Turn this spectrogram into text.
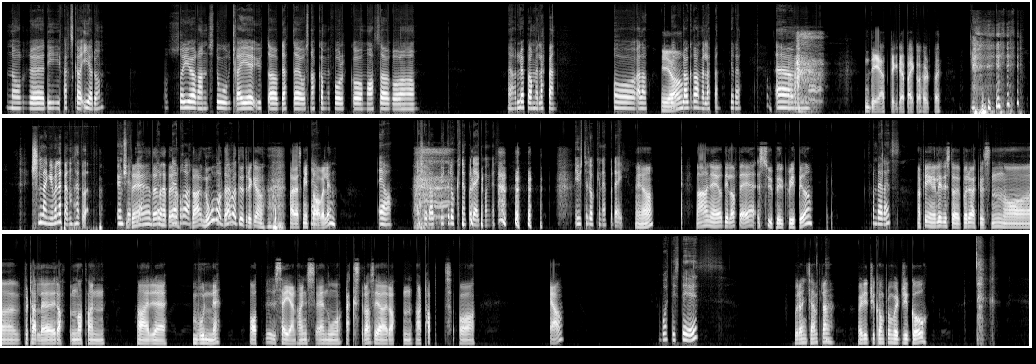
når eh, de fersker Iadon. Og så gjør han stor greie ut av dette og snakker med folk og maser og ja, løper med leppen. Og Eller ja. flagrer med leppen, blir det. Um, Det er et begrep jeg ikke har hørt før. Slenger med leppen, heter det. Unnskyld. Det, ja. det, det heter det det er bra. Der, nå var Det er der var et uttrykk, ja. Her er jeg smitta Ja. av, Elin? Ja. Jeg skylder utelukkende på deg, Magnus. Utelukkende på deg. Ja. Nei, han er jo Dillaf er super-creepy, da. Fremdeles. Han fingrer litt i støvet på røkelsen og forteller retten at han har eh, vunnet, og at seieren hans er noe ekstra siden retten har tapt. Og ja, What is this? hvor han kommer fra. Where did you come from? Where did you go?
